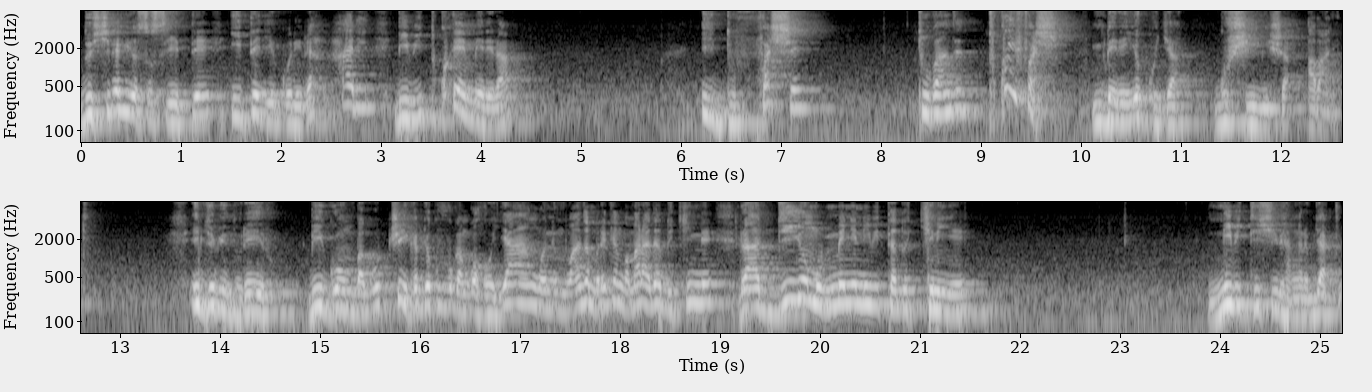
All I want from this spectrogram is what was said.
dushyireho iyo sosiyete itegeko rirahari ribitwemerera idufashe tubanze twifashe mbere yo kujya gushimisha abandi. Ibyo bintu rero bigomba gucika byo kuvuga ngo hoya ngo nimubanze mureke ngo amaradiyo dukine radiyo mubimenye niba itadukinnye n'ibitishyuye ibihangano byacu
